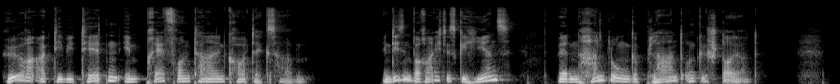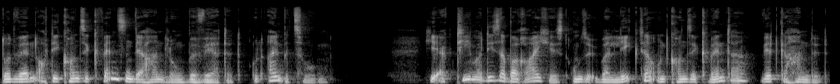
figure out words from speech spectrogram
höhere Aktivitäten im präfrontalen Kortex haben. In diesem Bereich des Gehirns werden Handlungen geplant und gesteuert. Dort werden auch die Konsequenzen der Handlung bewertet und einbezogen. Je aktiver dieser Bereich ist, umso überlegter und konsequenter wird gehandelt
